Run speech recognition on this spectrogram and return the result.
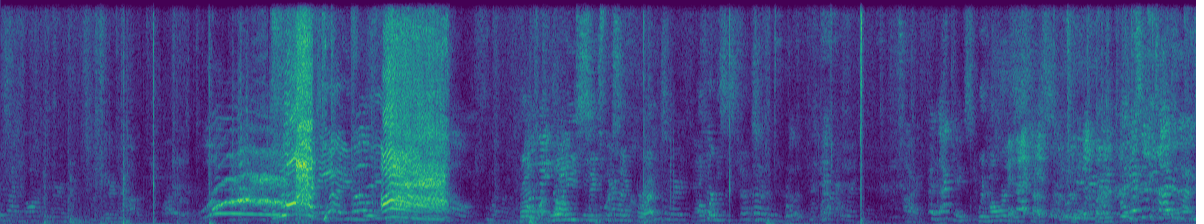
required by law to wear a mask. We are not required. What? Ah! Bro, No, they- 26% correct? How hard is this test? Alright. In that case. Wait, how hard is this test? I guess it's higher than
